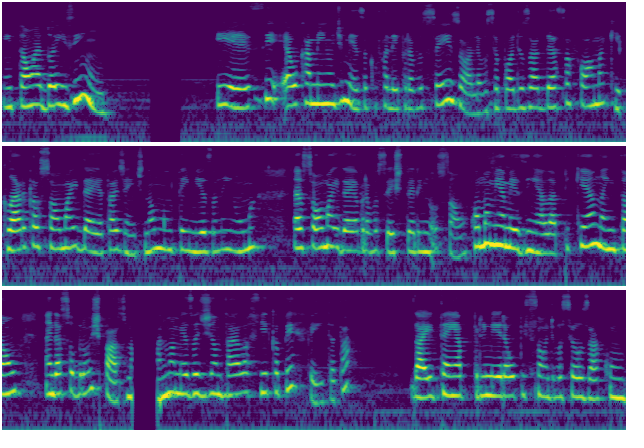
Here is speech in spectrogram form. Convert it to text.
Então, é dois em um. E esse é o caminho de mesa que eu falei pra vocês, olha, você pode usar dessa forma aqui. Claro que é só uma ideia, tá, gente? Não montei mesa nenhuma, é só uma ideia pra vocês terem noção. Como a minha mesinha ela é pequena, então ainda sobrou um espaço, mas numa mesa de jantar ela fica perfeita, tá? Daí tem a primeira opção de você usar com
